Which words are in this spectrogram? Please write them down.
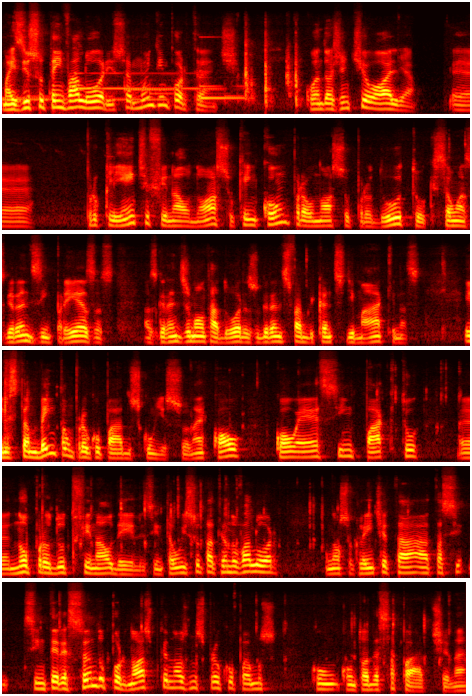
mas isso tem valor. Isso é muito importante. Quando a gente olha é, para o cliente final nosso, quem compra o nosso produto, que são as grandes empresas, as grandes montadoras, os grandes fabricantes de máquinas, eles também estão preocupados com isso, né? Qual, qual é esse impacto eh, no produto final deles? Então, isso está tendo valor. O nosso cliente está tá se, se interessando por nós porque nós nos preocupamos com, com toda essa parte, né?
